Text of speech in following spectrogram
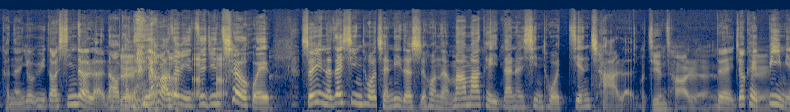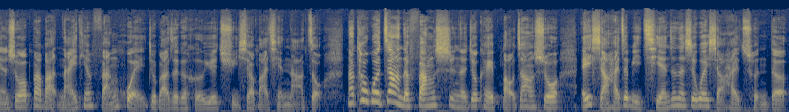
可能又遇到新的人，然后可能要把这笔资金撤回，对所以呢，在信托成立的时候呢，妈妈可以担任信托监察人。监察人，对，就可以避免说爸爸哪一天反悔，就把这个合约取消，把钱拿走。那透过这样的方式呢，就可以保障说，哎，小孩这笔钱真的是为小孩存的。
